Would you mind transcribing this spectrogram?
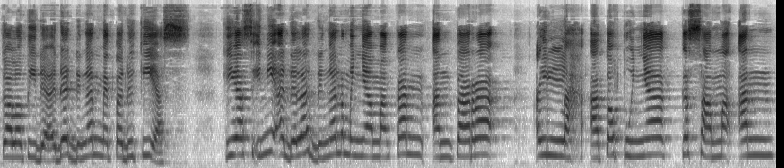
kalau tidak ada dengan metode kias. Kias ini adalah dengan menyamakan antara ilah atau punya kesamaan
